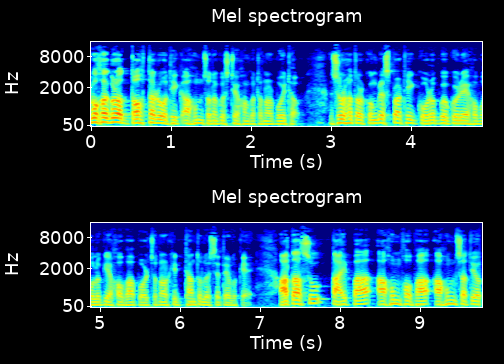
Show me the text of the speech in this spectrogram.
শিৱসাগৰত দহটাৰো অধিক আহোম জনগোষ্ঠীয় সংগঠনৰ বৈঠক। যোৰহাটৰ কংগ্ৰেছ প্ৰাৰ্থী গৌৰৱ গগৈৰে হ'বলগীয়া সভা বৰ্জনৰ সিদ্ধান্ত লৈছে তেওঁলোকে। আটাচু টাইপা আহোম সভা আহোম জাতীয়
